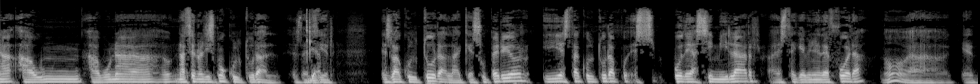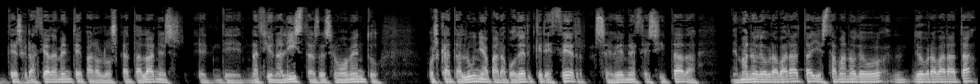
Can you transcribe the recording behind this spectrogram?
a, un a una, nacionalismo cultural, es decir, es la cultura la que es superior y esta cultura pues, puede asimilar a este que viene de fuera, ¿no? que desgraciadamente para los catalanes eh, de nacionalistas de ese momento pues Cataluña para poder crecer se ve necesitada de mano de obra barata y esta mano de, obra barata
